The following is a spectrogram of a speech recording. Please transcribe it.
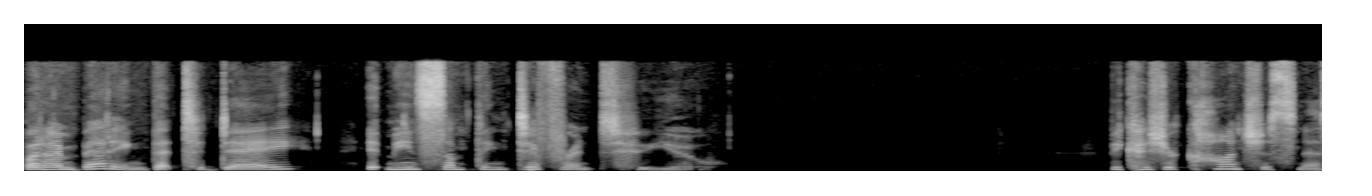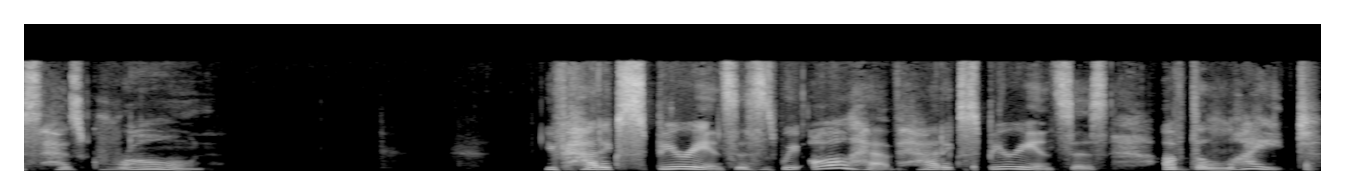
But I'm betting that today it means something different to you. Because your consciousness has grown. You've had experiences, we all have had experiences of the light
